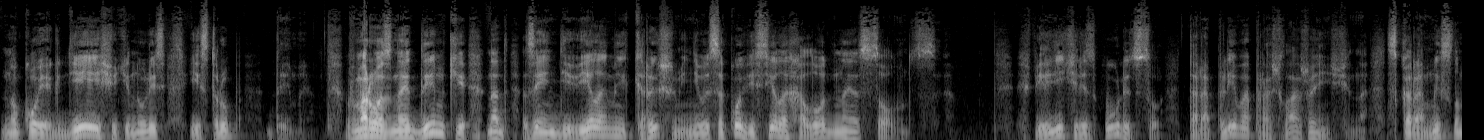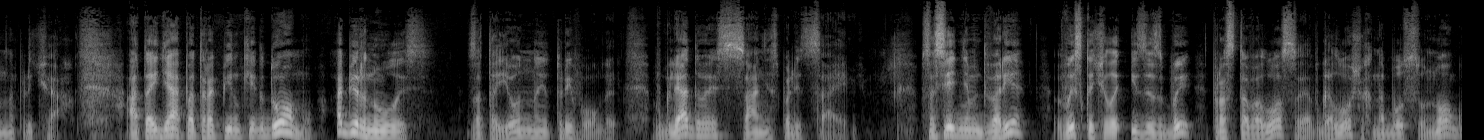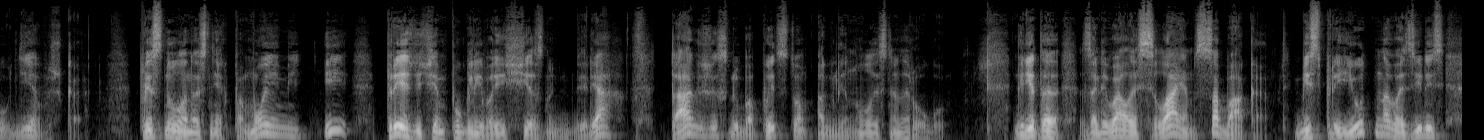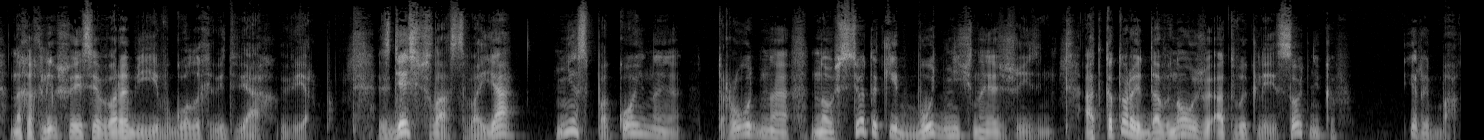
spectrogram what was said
но кое-где еще тянулись из труб дымы. В морозной дымке над заиндевелыми крышами невысоко висело холодное солнце. Впереди через улицу торопливо прошла женщина с коромыслом на плечах. Отойдя по тропинке к дому, обернулась, затаенной тревогой, вглядываясь в сани с полицаями. В соседнем дворе выскочила из избы простоволосая в галошах на босу ногу девушка, плеснула на снег помоями и, прежде чем пугливо исчезнуть в дверях, также с любопытством оглянулась на дорогу. Где-то заливалась лаем собака, бесприютно возились нахохлившиеся воробьи в голых ветвях верб. Здесь шла своя, неспокойная, трудная, но все-таки будничная жизнь, от которой давно уже отвыкли и сотников, и рыбак.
